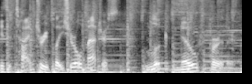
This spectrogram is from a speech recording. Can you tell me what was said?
Is it time to replace your old mattress? Look no further.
